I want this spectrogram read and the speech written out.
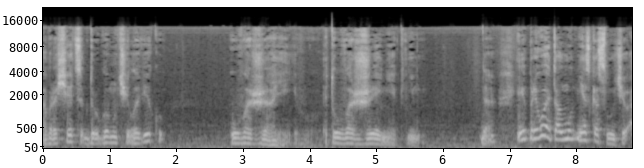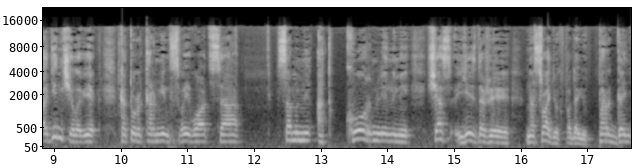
обращается к другому человеку, уважая его. Это уважение к нему. Да? И приводит Талмуд несколько случаев. Один человек, который кормил своего отца самыми откормленными, сейчас есть даже на свадьбах подают, парга,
